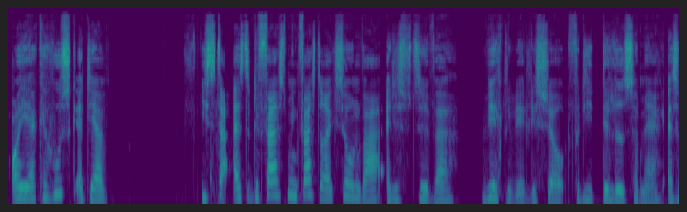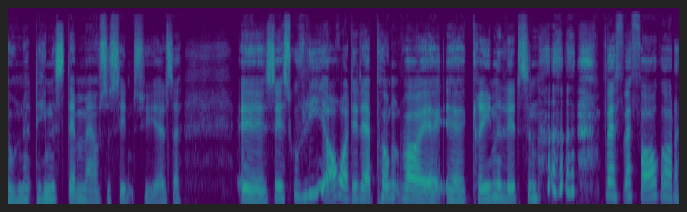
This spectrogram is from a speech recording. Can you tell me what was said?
og jeg kan huske, at jeg... I start, altså det første, min første reaktion var, at jeg synes, det var virkelig, virkelig sjovt, fordi det lød så mærkeligt. Altså, hun, det, hendes stemme er jo så sindssyg, altså. Øh, så jeg skulle lige over det der punkt, hvor jeg, jeg grinede lidt sådan, hvad, hvad foregår der?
